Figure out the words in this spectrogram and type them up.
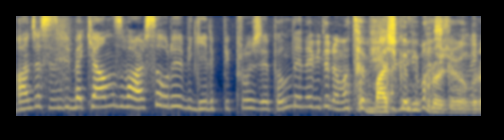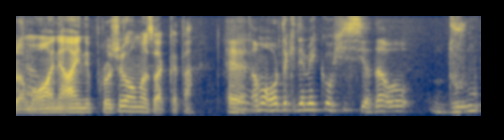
Ancak sizin bir mekanınız varsa oraya bir gelip bir proje yapalım denebilir ama tabii. Başka yani bir proje olur mekan. ama o hani aynı proje olmaz hakikaten. Evet, Evet. ama oradaki demek ki o his ya da o durum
